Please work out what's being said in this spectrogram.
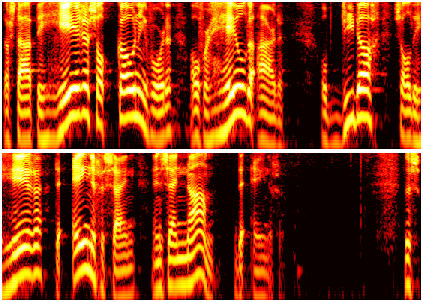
Daar staat: De Heere zal koning worden over heel de aarde. Op die dag zal de Heere de enige zijn en zijn naam de enige. Dus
